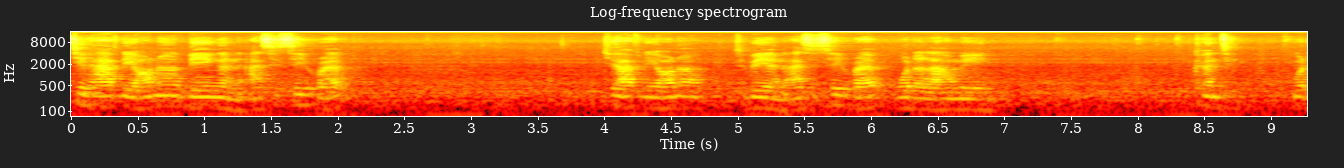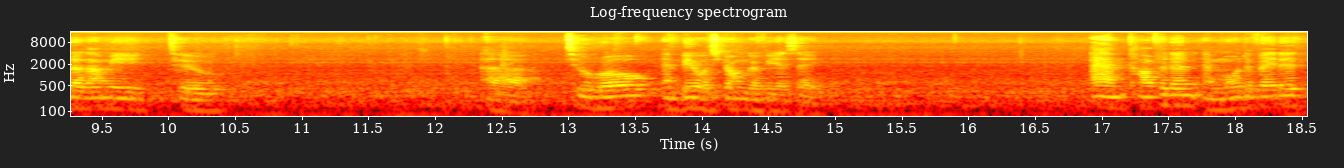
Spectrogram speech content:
to have the honor of being an ICC rep. To have the honor to be an ICC rep would allow me would allow me to uh, to grow and build a stronger VSA. I am confident and motivated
